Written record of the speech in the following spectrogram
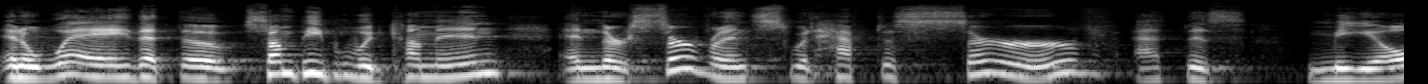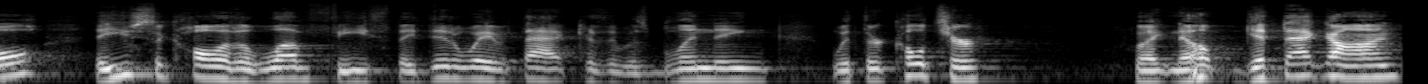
in a way that the, some people would come in and their servants would have to serve at this meal. They used to call it a love feast. They did away with that because it was blending with their culture. Like, nope, get that gone.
